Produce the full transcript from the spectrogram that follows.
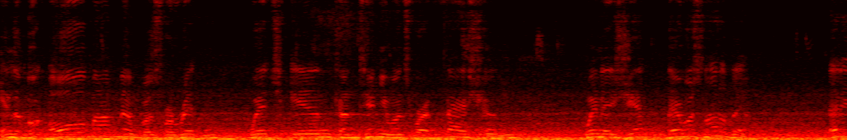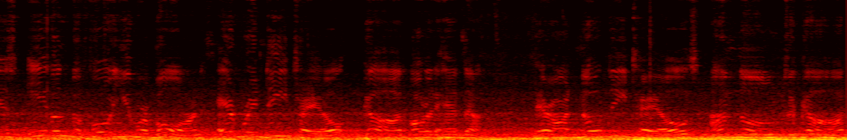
In the book all my members were written, which in continuance were fashioned, when as yet there was none of them. That is, even before you were born, every detail God already had done. There are no details unknown to God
